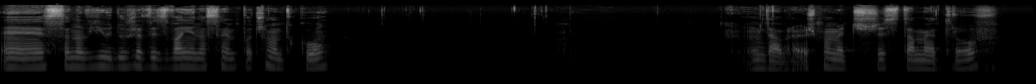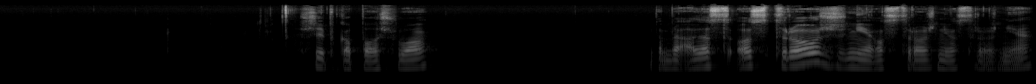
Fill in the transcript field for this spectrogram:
e, stanowiły duże wyzwanie na samym początku. Dobra, już mamy 300 metrów. Szybko poszło. Dobra, ale os- ostrożnie, ostrożnie, ostrożnie.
